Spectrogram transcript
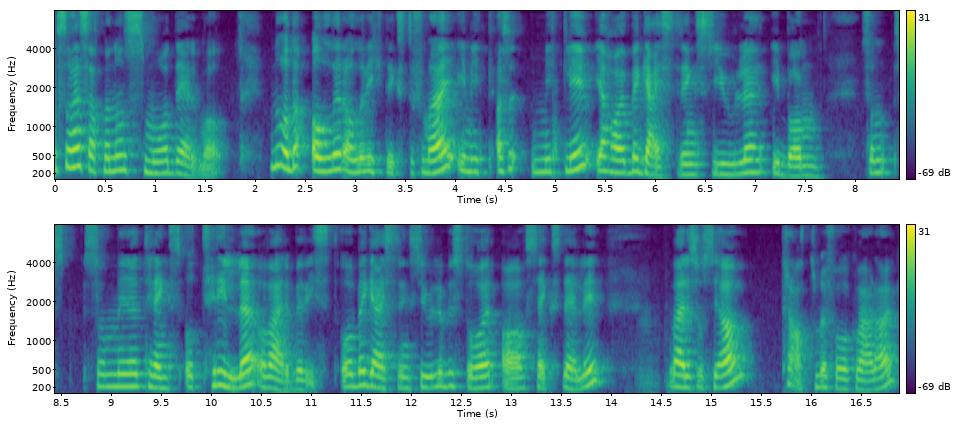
Og så har jeg satt meg noen små delmål. Noe av det aller, aller viktigste for meg i mitt, altså mitt liv Jeg har jo begeistringshjulet i bånn. Som, som, trengs å trille og være bevisst. Og begeistringshjulet består av seks deler. Være sosial. Prate med folk hver dag.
